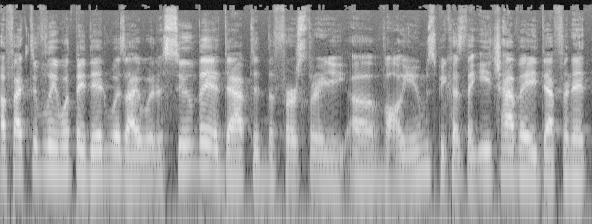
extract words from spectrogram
effectively, what they did was I would assume they adapted the first three uh, volumes because they each have a definite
